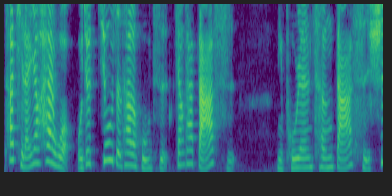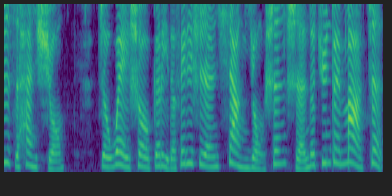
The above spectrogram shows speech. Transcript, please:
他起来要害我，我就揪着他的胡子，将他打死。”你仆人曾打死狮子和熊，这未受割礼的非利士人向永生神的军队骂阵，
